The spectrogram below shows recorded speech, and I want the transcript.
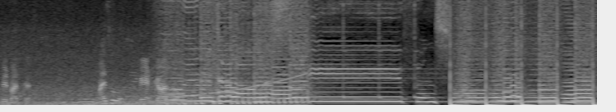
फिर बात करते हैं। मैं सो मिनट कहा तो And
